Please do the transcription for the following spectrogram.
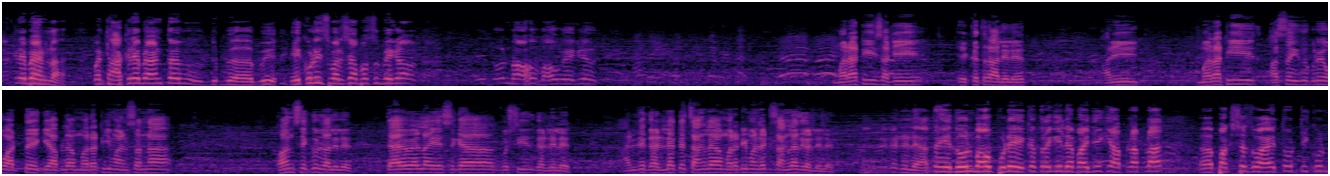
ठाकरे ब्रँडला. पण ठाकरे ब्रँड तर एकोणीस वर्षापासून वेगळा होता. दोन भाऊ भाऊ वेगळे होते. मराठीसाठी एकत्र आलेले आहेत. आणि मराठी असं इकडे कुठे वाटतंय की आपल्या मराठी माणसांना अनसेक्युर झालेले आहेत. त्यावेळेला हे सगळ्या गोष्टी घडलेल्या आहेत. आणि जे घडल्या ते चांगल्या मराठी माणसासाठी चांगल्याच घडलेल्या आहेत. घडलेले आहे. आता हे दोन भाऊ पुढे एकत्र गेले पाहिजे की आपला आपला पक्ष जो आहे तो टिकून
